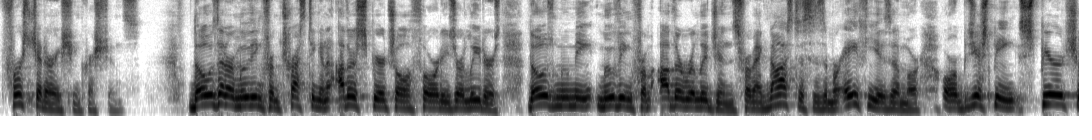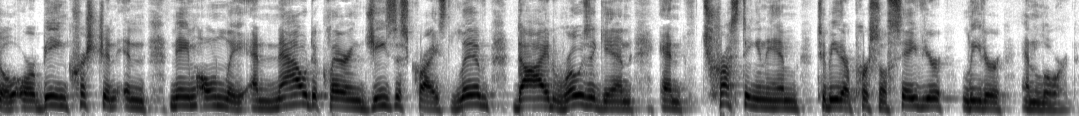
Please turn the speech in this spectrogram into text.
first generation Christians. Those that are moving from trusting in other spiritual authorities or leaders, those moving, moving from other religions, from agnosticism or atheism, or, or just being spiritual or being Christian in name only, and now declaring Jesus Christ lived, died, rose again, and trusting in Him to be their personal Savior, leader, and Lord.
